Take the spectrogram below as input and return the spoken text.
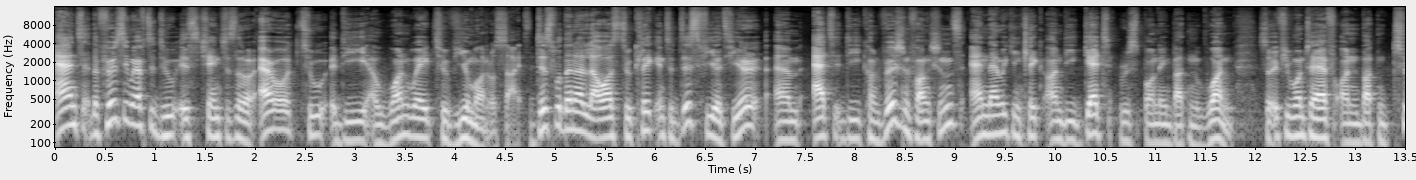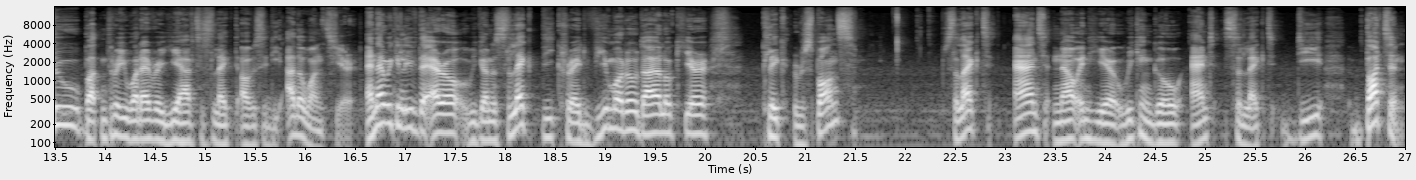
and the first thing we have to do is change this little arrow to the uh, one-way to view model size. This will then allow us to click into this field here um, at the conversion functions, and then we can click on the get responding button one. So if you want to have on button two, button three, whatever, you have to select obviously the other ones here. And then we can leave the arrow. We're going to select the create view model dialog here, click response, select, and now in here we can go and select the button.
